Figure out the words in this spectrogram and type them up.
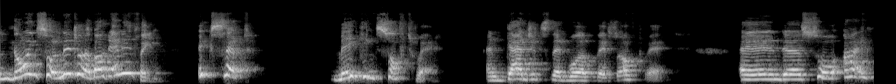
knowing so little about anything except making software and gadgets that work their software. And uh, so I,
